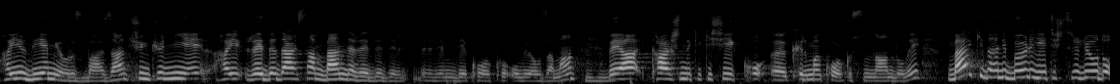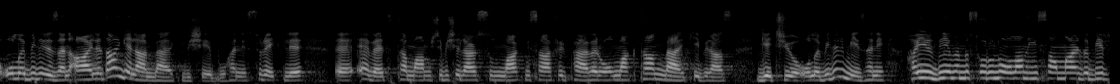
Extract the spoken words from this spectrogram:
hayır diyemiyoruz bazen. Çünkü niye? Hayır, reddedersem ben de reddederim diye korku oluyor o zaman. Veya karşındaki kişiyi ko- e, kırma korkusundan dolayı. Belki de hani böyle yetiştiriliyor da olabiliriz. Hani aileden gelen belki bir şey bu. Hani sürekli e, evet tamam işte bir şeyler sunmak, misafirperver olmaktan belki biraz geçiyor olabilir miyiz? Hani hayır diyememe sorunu olan insanlarda bir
